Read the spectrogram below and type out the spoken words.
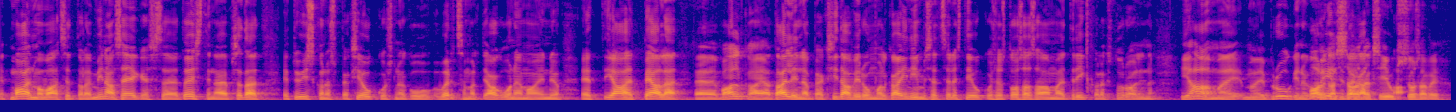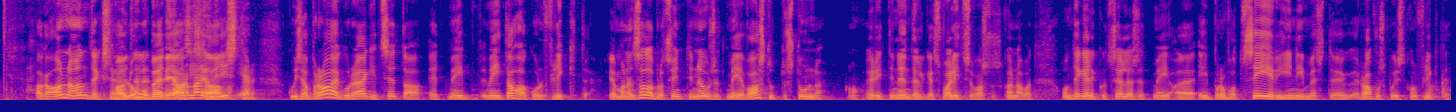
et maailmavaateliselt olen mina see, kes eh, tõesti näeb seda, et, et ühiskonnas peaks jõukus nagu võrdsemalt jagunema, on ju, et ja et peale eh, Valga ja Tallinna peaks Ida-Virumaal ka inimesed sellest jõukusest osa saama, et riik oleks turvaline. ja ma ei, ma ei pruugi nagu. Valgas saadakse jõukusest osa või? Aga anna andeks, lugupeetud siseminister, kui sa praegu räägid seda, et me ei, me ei taha konflikte ja ma olen sada protsenti nõus, et meie vastutustunne, noh, eriti nendel, kes valitsuse vastutust kannavad, on tegelikult selles, et me ei, äh, ei provotseeri inimeste rahvuspõhist konflikte.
